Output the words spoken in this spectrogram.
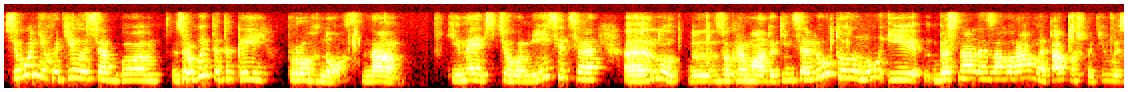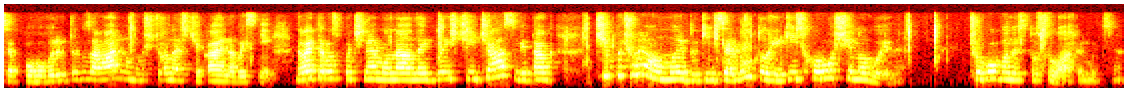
Сьогодні хотілося б зробити такий прогноз на кінець цього місяця, е, ну, е, зокрема до кінця лютого. Ну і весна не за горами. Також хотілося б поговорити в загальному, що нас чекає навесні. Давайте розпочнемо на найближчий час. Відтак, чи почуємо ми до кінця лютого якісь хороші новини? Чого вони стосуватимуться?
